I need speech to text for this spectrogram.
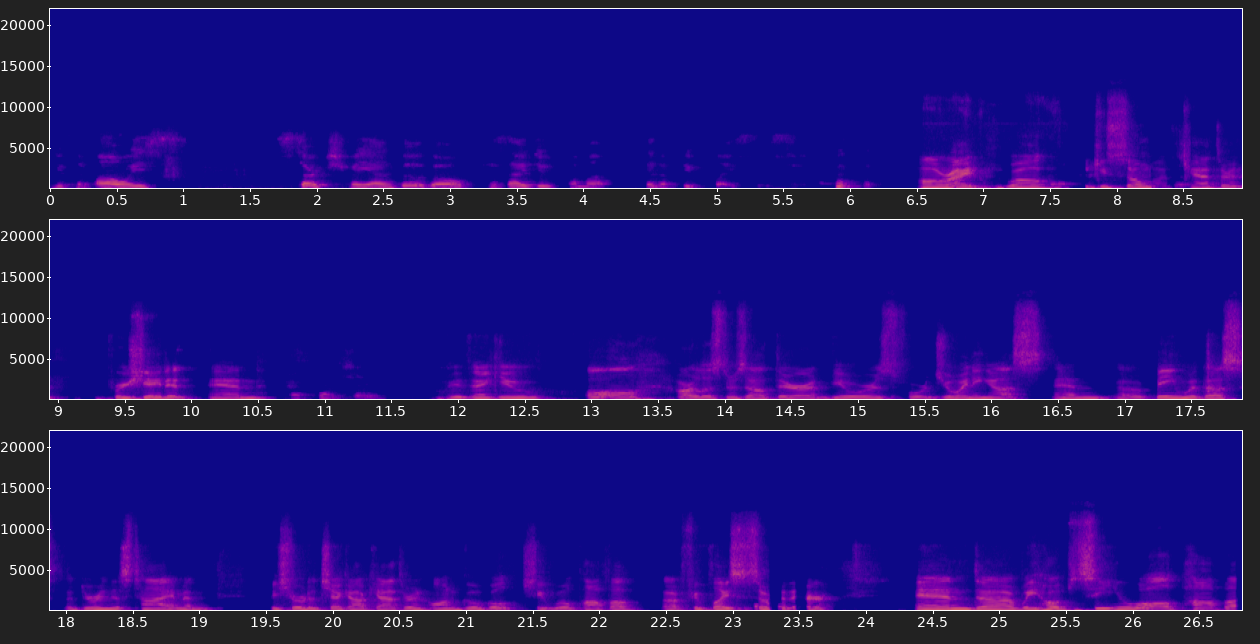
you can always search me on Google because I do come up in a few places. All right. Well, thank you so much. Kathryn. Appreciate it. And we thank you all our listeners out there and viewers for joining us and uh, being with us during this time. And be sure to check out Kathryn on Google. She will pop up a few places over there. And uh, we hope to see you all pop up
